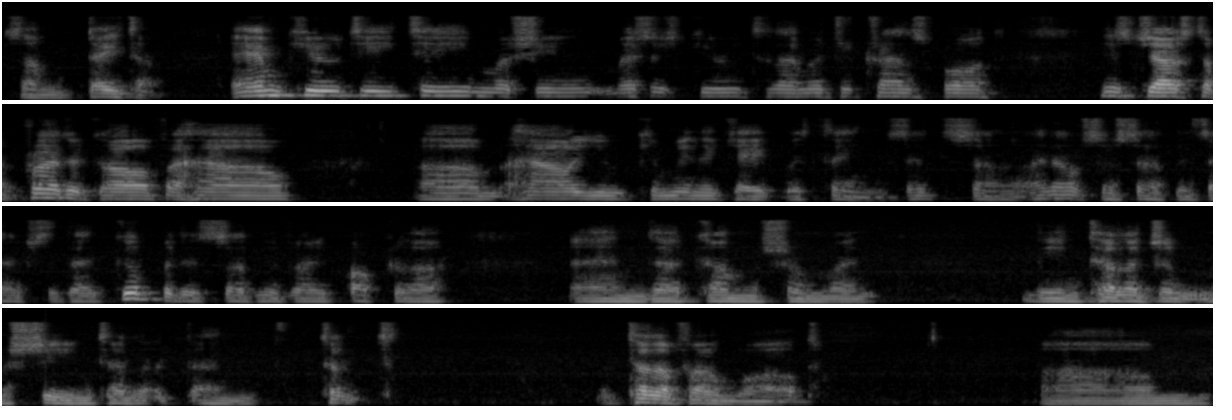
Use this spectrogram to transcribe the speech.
some data. MQTT, machine message queue telemetry transport, is just a protocol for how um, how you communicate with things. It's uh, I don't so certain it's actually that good, but it's certainly very popular and uh, comes from uh, the intelligent machine tele and te telephone world. Um,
